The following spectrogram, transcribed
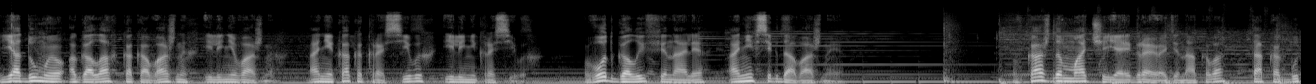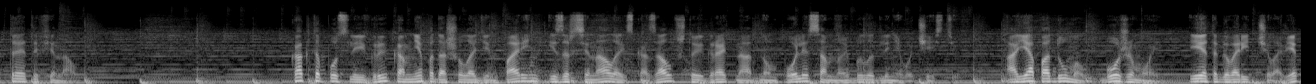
Я думаю о голах как о важных или неважных, а не как о красивых или некрасивых. Вот голы в финале, они всегда важные. В каждом матче я играю одинаково, так как будто это финал. Как-то после игры ко мне подошел один парень из Арсенала и сказал, что играть на одном поле со мной было для него честью. А я подумал, боже мой, и это говорит человек,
